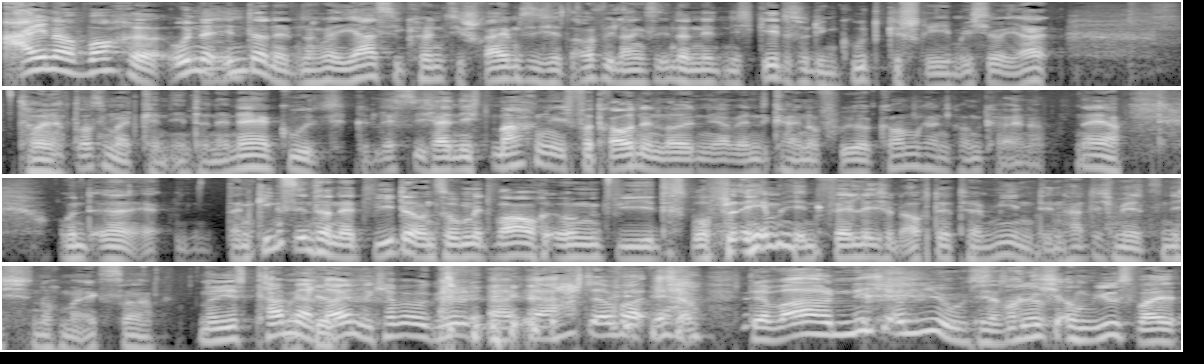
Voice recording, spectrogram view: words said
einer Woche ohne Mhm. Internet. Und dann ja, sie können, sie schreiben sich jetzt auf, wie lange das Internet nicht geht. Das wird ihnen gut geschrieben. Ich so, ja, toll, ich habe trotzdem halt kein Internet. Naja, gut, lässt sich halt nicht machen. Ich vertraue den Leuten ja, wenn keiner früher kommen kann, kommt keiner. Naja, und äh, dann ging's Internet wieder und somit war auch irgendwie das Problem hinfällig und auch der Termin. Den hatte ich mir jetzt nicht nochmal extra Na, jetzt kam er Okay. rein, ich habe aber gehört, er, er hat aber, er, der war nicht amused. Der war nicht amused, weil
